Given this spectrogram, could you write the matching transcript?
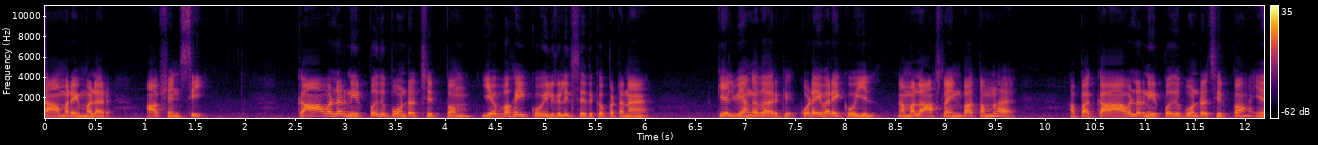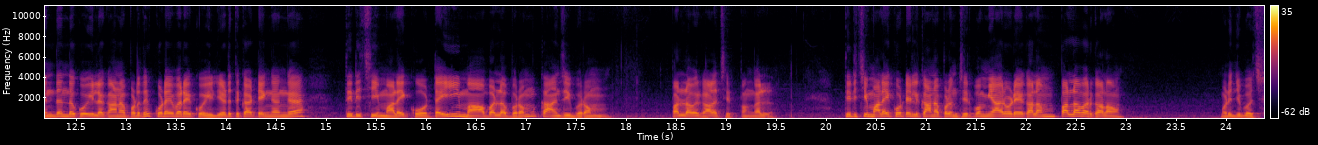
தாமரை மலர். ஆப்ஷன் சி. காவலர் நிற்பது போன்ற சிற்பம் எவ்வகை கோயில்களில் செதுக்கப்பட்டன? கேள்வி அங்கே தான் இருக்குது குடைவரை கோயில். நம்ம லாஸ்ட் லைன் பார்த்தோம்ல? அப்போ காவலர் நிற்பது போன்ற சிற்பம் எந்தெந்த கோயிலில் காணப்படுது? குடைவரை கோயில். எடுத்துக்காட்டு எங்கெங்க? திருச்சி மலைக்கோட்டை மாமல்லபுரம் காஞ்சிபுரம். பல்லவர் கால சிற்பங்கள். திருச்சி மலைக்கோட்டையில் காணப்படும் சிற்பம் யாருடைய காலம்? பல்லவர் காலம். முடிஞ்சு போச்சு.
